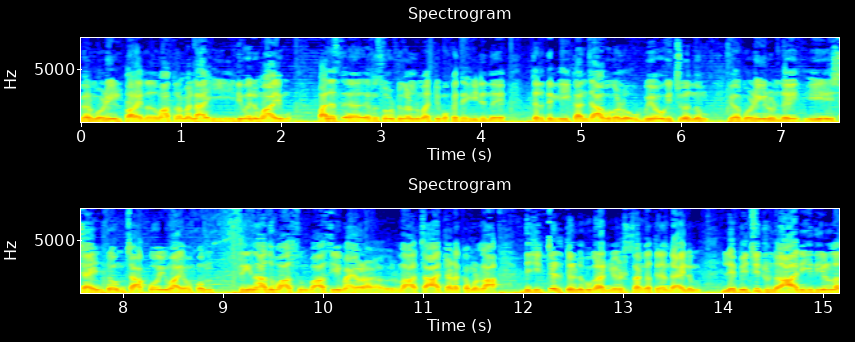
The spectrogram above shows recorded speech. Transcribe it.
ഇവർ മൊഴിയിൽ മാത്രമല്ല ഈ ഇരുവരുമായും പല റിസോർട്ടുകളിലും മറ്റുമൊക്കെ ഇരുന്ന് ഇത്തരത്തിൽ ഈ കഞ്ചാവുകൾ ഉപയോഗിച്ചു എന്നും ഇവർ മൊഴിയിലുണ്ട്. ഈ ഷൈൻ ടോം ചാക്കോയുമായും ഒപ്പം ശ്രീനാഥ് ബാസും വാസിയുമായുള്ള ചാറ്റടക്കമുള്ള ഡിജിറ്റൽ തെളിവുകൾ അന്വേഷണ സംഘത്തിന് എന്തായാലും ലഭിച്ചിട്ടുണ്ട്. ആ രീതിയിലുള്ള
